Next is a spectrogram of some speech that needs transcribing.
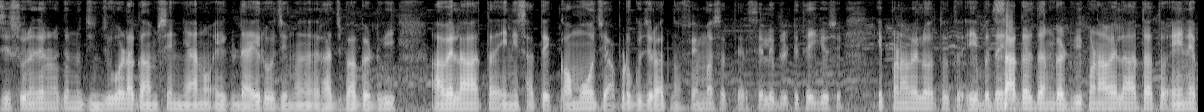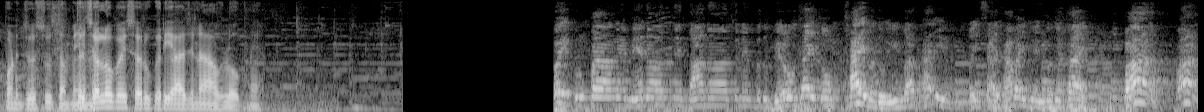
જે સુરેન્દ્રનગરનું ઝીંઝુવાડા ગામ છે ત્યાંનો એક ડાયરો જેમાં રાજભા ગઢવી આવેલા હતા. એની સાથે કમો જે આપણો ગુજરાતનો ફેમસ અત્યારે સેલિબ્રિટી થઈ ગયો છે એ પણ આવેલો હતો. તો એ બધા સાગરદાન ગઢવી પણ આવેલા હતા. તો એને પણ જોશું તમે. ચલો ભાઈ શરૂ કરીએ આજના આ વ્લોગને. કૃપા ને મહેનત ને દાનત ને બધું ભેળું થાય તો થાય બધું. એ વાત સારી. પૈસા ખાવાય છે બધું થાય. પણ પણ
